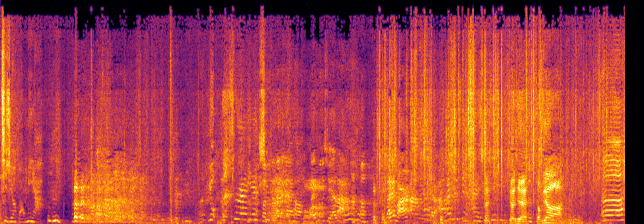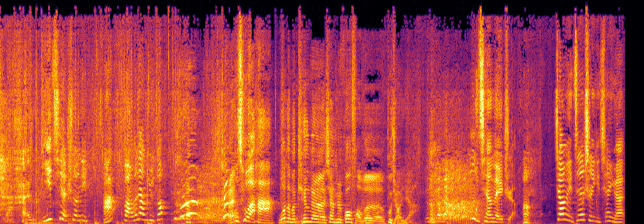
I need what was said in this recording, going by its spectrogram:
记着要保密啊！哟，叔叔阿姨，叔叔阿姨好，来同学了，来玩儿啊！小雪怎么样啊？呃，孩子一切顺利，啊，访问量剧增。真不错哈。我怎么听着像是光访问不交易啊？目前为止，嗯，交易金是一千元，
